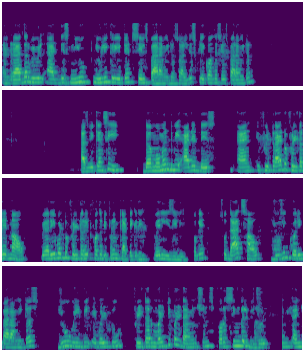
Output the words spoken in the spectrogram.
and rather we will add this new newly created sales parameter. So i'll just click on the sales parameter. As we can see the moment we added this and if we try to filter it now we are able to filter it for the different category very easily. Okay so that's how using query parameters you will be able to filter multiple dimensions for a single visual and,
